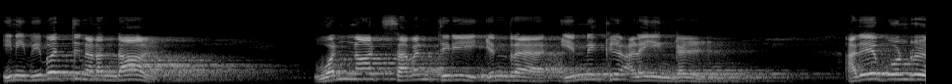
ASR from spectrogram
இனி விபத்து நடந்தால் ஒன் நாட் செவன் த்ரீ என்ற எண்ணுக்கு அழையுங்கள் அதே போன்று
